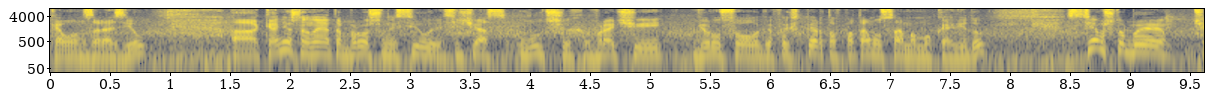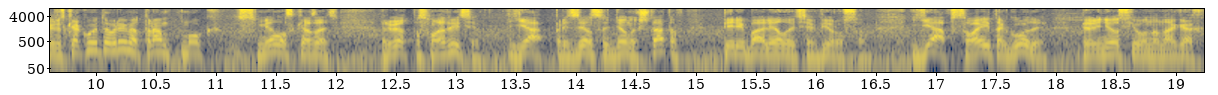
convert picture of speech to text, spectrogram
кого он заразил. А, конечно, на это брошены силы сейчас лучших врачей, вирусологов, экспертов по тому самому ковиду, с тем, чтобы через какое-то время Трамп мог смело сказать, ребят, посмотрите, я, президент Соединенных Штатов, переболел этим вирусом. Я в свои-то годы перенес его на ногах.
